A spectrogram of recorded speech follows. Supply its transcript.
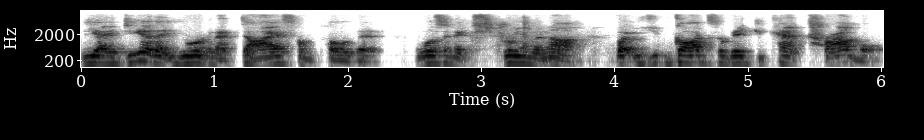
the idea that you were going to die from COVID wasn't extreme enough, but you, God forbid you can't travel.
